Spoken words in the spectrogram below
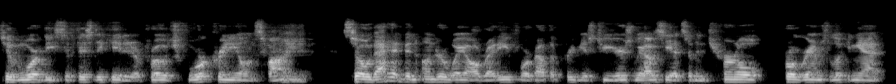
to more of the sophisticated approach for cranial and spine. So that had been underway already for about the previous two years. We obviously had some internal programs looking at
